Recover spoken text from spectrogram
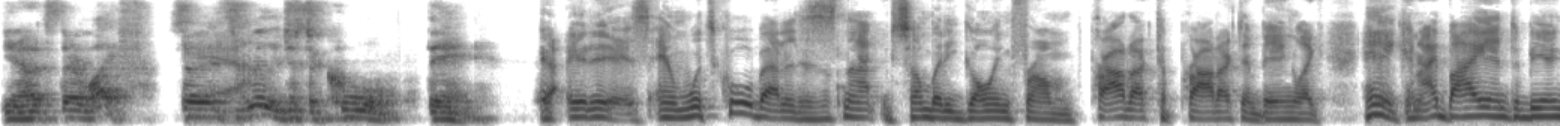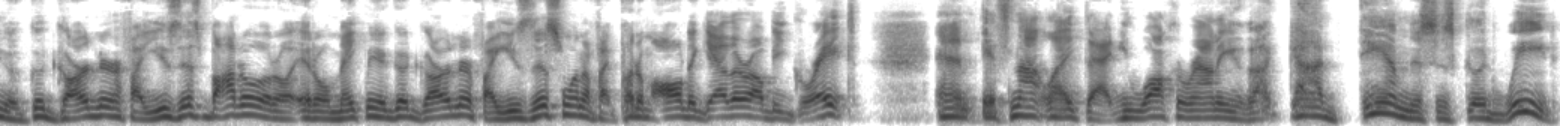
you know it's their life. So yeah. it's really just a cool thing. Yeah, it is. And what's cool about it is it's not somebody going from product to product and being like, "Hey, can I buy into being a good gardener if I use this bottle? It'll it'll make me a good gardener. If I use this one, if I put them all together, I'll be great." And it's not like that. You walk around and you go, "God damn, this is good weed."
